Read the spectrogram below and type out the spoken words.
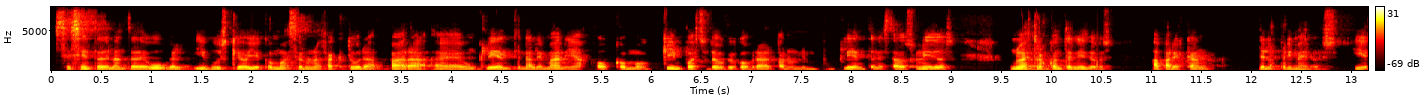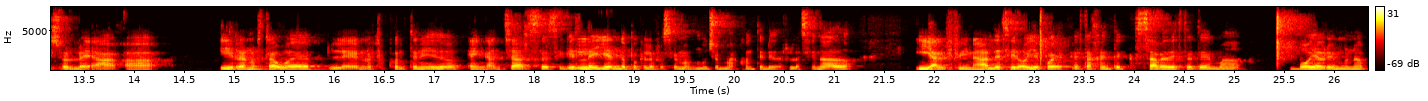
se siente delante de Google y busque, oye, cómo hacer una factura para eh, un cliente en Alemania o cómo, qué impuesto tengo que cobrar para un cliente en Estados Unidos, nuestros contenidos aparezcan de los primeros. Y eso le haga ir a nuestra web, leer nuestros contenidos, engancharse, seguir leyendo porque le ofrecemos muchos más contenidos relacionados y al final decir, oye, pues esta gente sabe de este tema, voy a abrirme una,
